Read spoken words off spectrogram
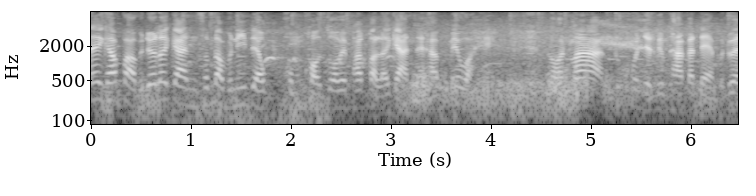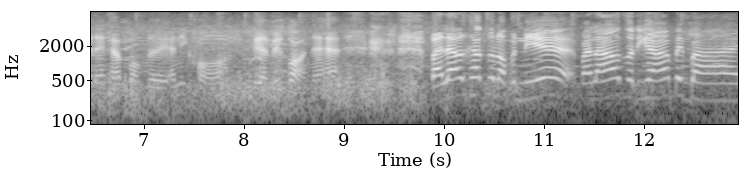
นะครับฝากไปด้วยแล้วกันสำหรับวันนี้เดี๋ยวผมขอตัวไปพักก่อนแล้วกันนะครับ ไม่ไหวร้อนมากทุกคนอย่าลืมทากันแดดมาด้วยนะครับ บอกเลยอันนี้ขอเตือนไว้ก่อนนะฮะ ไปแล้วครับสำหรับวันนี้ ไปแล้วสวัสดีครับบ๊ายบาย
